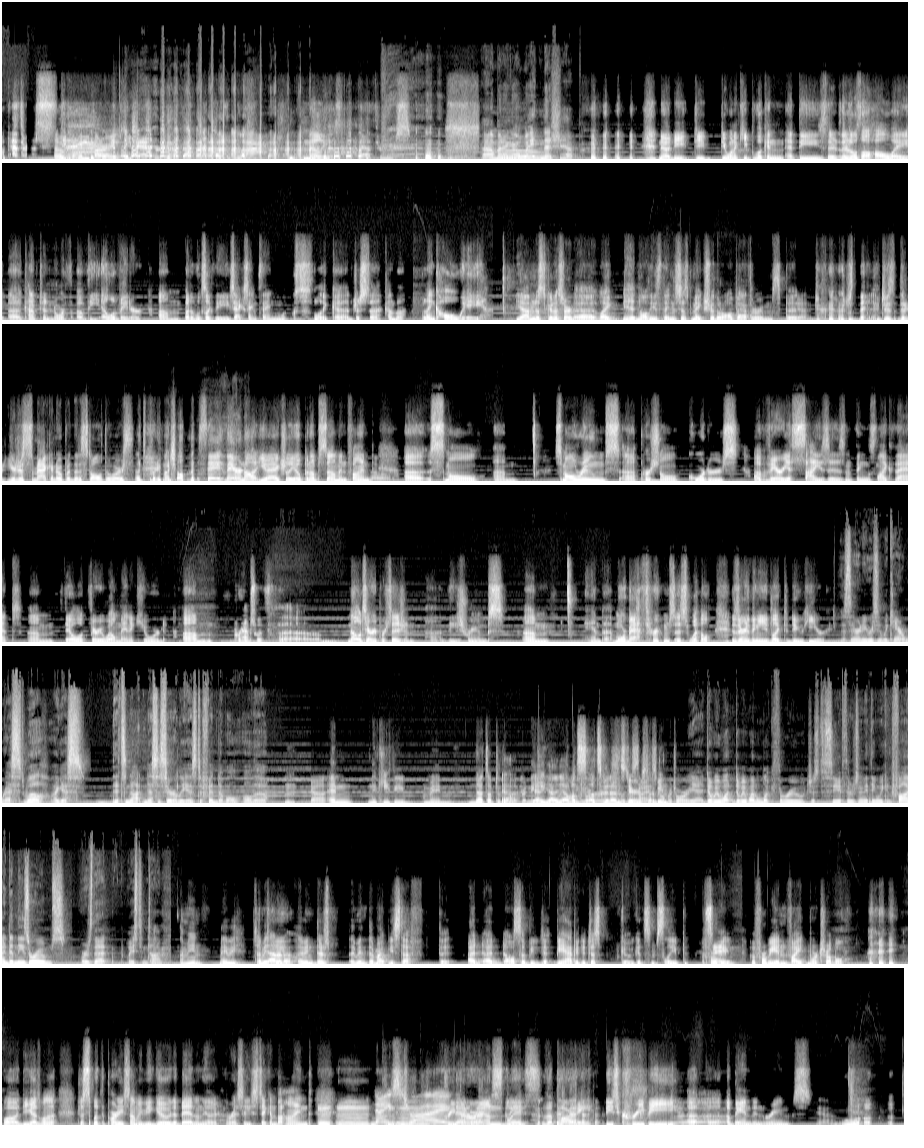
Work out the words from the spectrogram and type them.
a bathroom. Okay. All right. Smelliest bathrooms. I'm gonna go wait in the ship. no, do you, do you, do you want to keep looking at these? There, there's also a hallway uh, kind of to the north of the elevator, um, but it looks like the exact same thing. Looks like uh, just a kind of a blank hallway. Yeah, I'm just gonna start uh, like hitting all these things, just make sure they're all bathrooms. But Yeah. You're just you're just smacking open the stall doors. That's pretty much all this. they they are not. You actually open up some and find Oh. uh, small um, small rooms, uh, personal quarters of various sizes and things like that. Um, they all look very well manicured, um, perhaps with uh, military precision. Uh, these rooms. Um, and uh, more bathrooms as well. Is there anything you'd like to do here? Is there any reason we can't rest? Well, I guess it's not necessarily as defendable, although Yeah, and Nikithi, I mean, that's up to the Yeah, group. But yeah, Nikithi yeah, would yeah, let's- let's go urge for the downstairs. I mean- dormitory. yeah. Do we want do we want to look through just to see if there's anything we can find in these rooms, or is that wasting time? I mean, maybe. I mean, I don't you. know. I mean, there's. I mean, there might be stuff, but I'd I'd also be be happy to just go get some sleep before we before we invite more trouble. well, do you guys want to just split the party? Some of you go to bed, and the other, the rest of you sticking behind Mm-mm. Nice Mm-mm. try. Creeping Never around split these- the party. these creepy uh, uh, abandoned rooms. Yeah.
